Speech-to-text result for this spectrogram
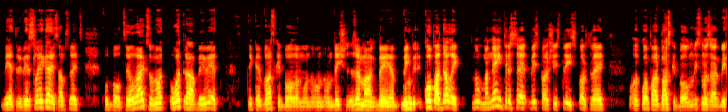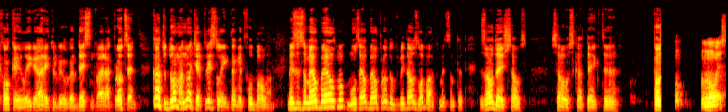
vieta bija virslīgais, apsveic futbola cilvēks, un ot otrā bija vieta tikai basketbolam, un, un, un bija zemāk. Bija. Viņi kopā dalīja, nu, man neinteresē vispār šīs trīs sporta veidi kopā ar basketbolu, un vismazāk bija hokeja līga, arī tur bija kaut kādi desmit vairāk procenti. Kā tu domā noķert virslīgi tagad futbolā? Mēs esam LBL, nu, mūsu LBL produkts bija daudz labāks, mēs esam zaudējuši savus, savus, kā teikt, eh, pozīcijas. Nu, es,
